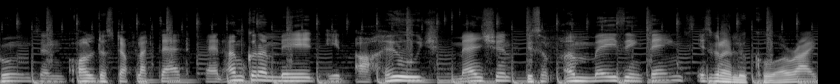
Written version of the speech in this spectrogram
rooms and all the stuff like that. And I'm gonna make it a huge mansion with some amazing things. It's gonna look cool alright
